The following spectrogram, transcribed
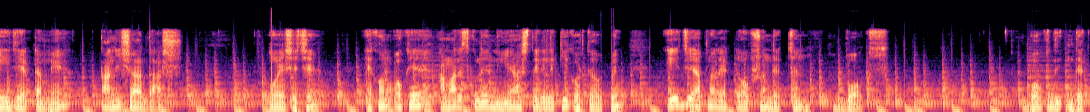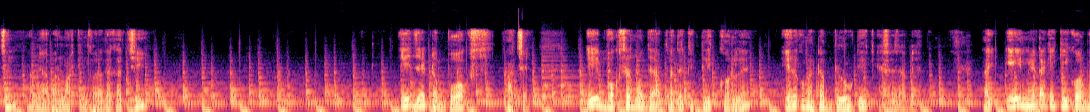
এই যে একটা মেয়ে, তানিশা দাস। ও এসেছে। এখন ওকে আমার স্কুলে নিয়ে আসতে গেলে কি করতে হবে? এই যে আপনারা একটা অপশন দেখছেন বক্স বক্স দেখছেন, আমি আবার মার্কিং করে দেখাচ্ছি। এই যে একটা বক্স আছে, এই বক্সের মধ্যে আপনাদেরকে ক্লিক করলে এরকম একটা ব্লু টিক এসে যাবে। তাই এই মেয়েটাকে কি করব?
